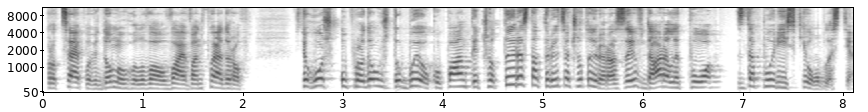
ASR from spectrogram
Про це повідомив голова ОВА Іван Федоров. Всього ж упродовж доби окупанти 434 рази вдарили по Запорізькій області.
